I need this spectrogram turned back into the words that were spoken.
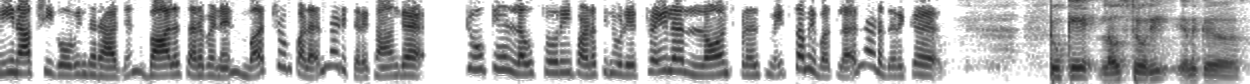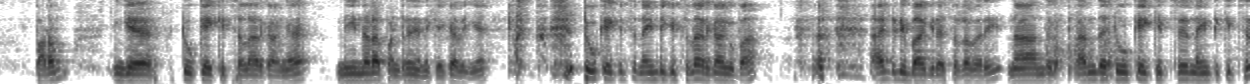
மீனாட்சி கோவிந்தராஜன் பாலசரவணன் மற்றும் பலர் நடித்திருக்காங்க. டூ கே லவ் ஸ்டோரி படத்தினுடைய ட்ரெய்லர் லான்ச் பிரஸ் மீட் சமீபத்தில் நடந்திருக்கு. டூ கே லவ் ஸ்டோரி எனக்கு படம். இங்கே டூ கே கிட்ஸ் எல்லாம் இருக்காங்க. நீ என்னடா பண்ணுறேன்னு எனக்கு கேட்காதீங்க. Two K kids ninety kids எல்லாம் இருக்காங்கப்பா. ஆண்டனி பாக்யராஜ் சொல்கிற மாதிரி நான் அந்த அந்த two K kids ninety kids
